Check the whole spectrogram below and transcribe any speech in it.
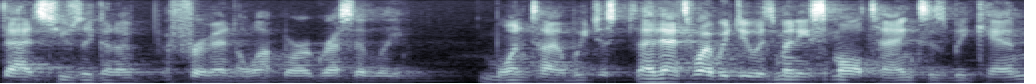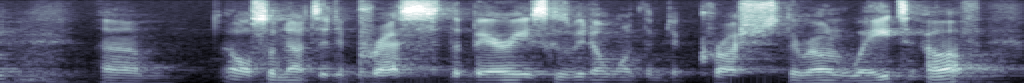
that's usually going to ferment a lot more aggressively. One time we just, that's why we do as many small tanks as we can. Um, also, not to depress the berries because we don't want them to crush their own weight off.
